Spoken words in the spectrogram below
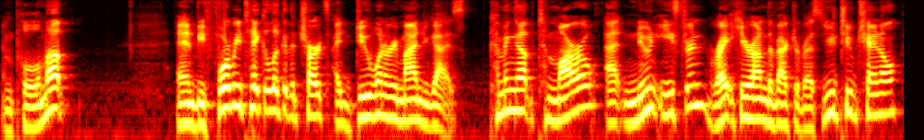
and pull them up. And before we take a look at the charts, I do want to remind you guys coming up tomorrow at noon Eastern, right here on the VectorVest YouTube channel,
